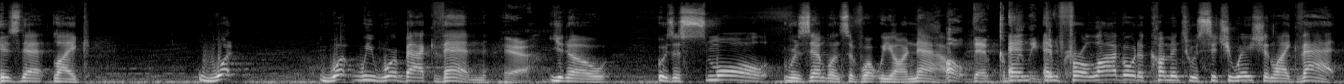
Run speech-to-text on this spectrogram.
is that like what what we were back then. Yeah. You know. Was a small resemblance of what we are now. Oh, they're completely and, And different. for Alago to come into a situation like that,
